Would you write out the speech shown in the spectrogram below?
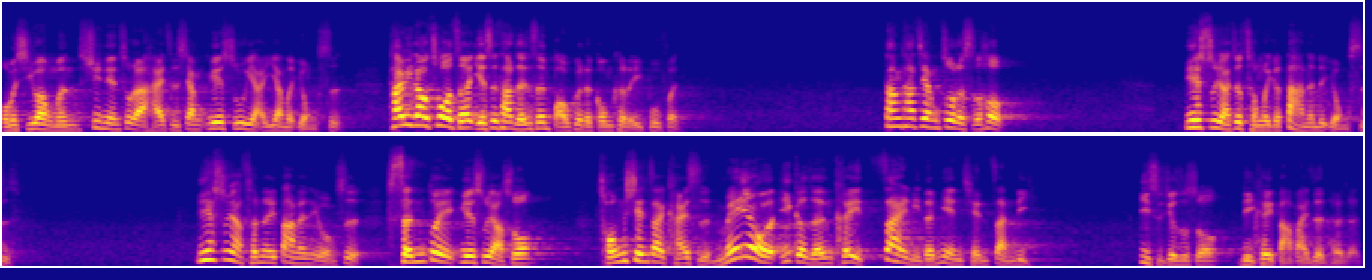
我们希望我们训练出来孩子像约书亚一样的勇士。他遇到挫折，也是他人生宝贵的功课的一部分。当他这样做的时候，约书亚就成为一个大能的勇士。约书亚成为大能的勇士，神对约书亚说：“从现在开始，没有一个人可以在你的面前站立。”意思就是说，你可以打败任何人，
